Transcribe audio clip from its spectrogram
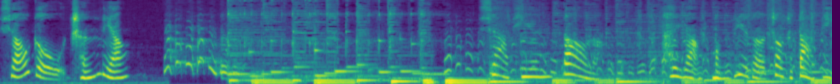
小狗乘凉。夏天到了，太阳猛烈地照着大地，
